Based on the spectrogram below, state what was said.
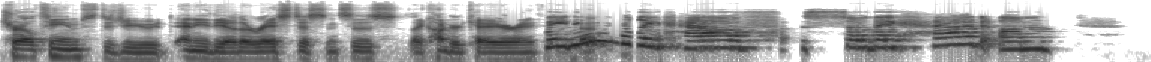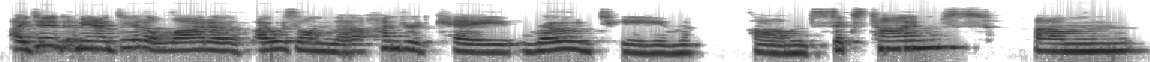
trail teams? Did you any of the other race distances, like 100k or anything? They like didn't that? really have. So they had. Um, I did. I mean, I did a lot of. I was on the 100k road team um, six times. Um,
